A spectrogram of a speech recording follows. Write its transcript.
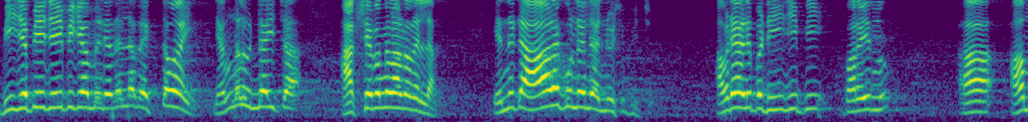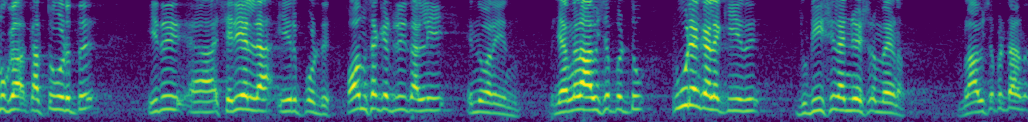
ബി ജെ പിയെ ജയിപ്പിക്കാൻ വേണ്ടി അതെല്ലാം വ്യക്തമായി ഞങ്ങൾ ഉന്നയിച്ച ആക്ഷേപങ്ങളാണ് അതെല്ലാം. എന്നിട്ട് ആളെ കൊണ്ട് തന്നെ അന്വേഷിപ്പിച്ചു. അവിടെയാണ് ഇപ്പോൾ ഡി ജി പി പറയുന്നു. ആമുഖ കത്ത് കൊടുത്ത് ഇത് ശരിയല്ല ഈ റിപ്പോർട്ട്. ഹോം സെക്രട്ടറി തള്ളി എന്ന് പറയുന്നു. ഞങ്ങൾ ആവശ്യപ്പെട്ടു. പൂരം കലക്കിയത് ജുഡീഷ്യൽ അന്വേഷണം വേണം. നമ്മൾ ആവശ്യപ്പെട്ടാണ്.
